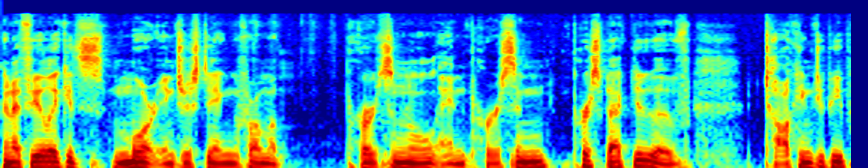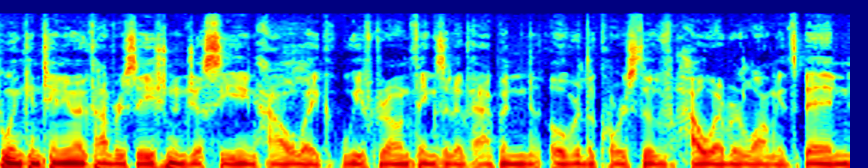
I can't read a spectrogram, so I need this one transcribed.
And i feel like it's more interesting from a personal and person perspective of talking to people and continuing a conversation and just seeing how like we've grown things that have happened over the course of however long it's been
